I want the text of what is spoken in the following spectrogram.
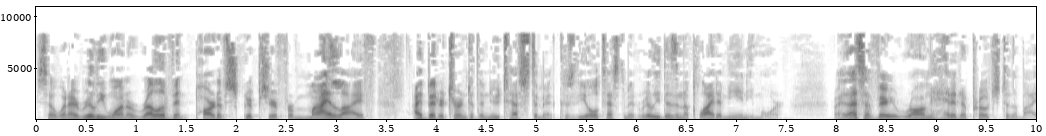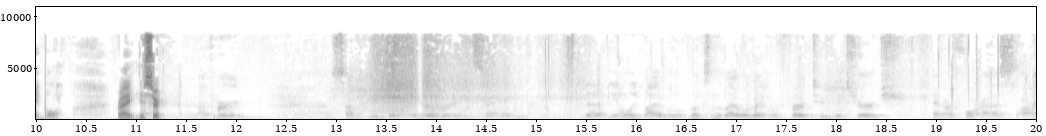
So when I really want a relevant part of scripture for my life, I better turn to the New Testament because the Old Testament really doesn't apply to me anymore. Right? That's a very wrong-headed approach to the Bible. Right? Yes, sir. I've heard uh, some people err in saying that the only Bible books in the Bible that refer to the church and are for us are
